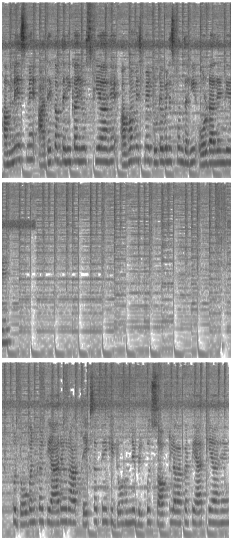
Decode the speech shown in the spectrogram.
हमने इसमें आधे कप दही का यूज़ किया है। अब हम इसमें टू टेबल स्पून दही और डालेंगे। तो डो बनकर तैयार है और आप देख सकते हैं कि डो हमने बिल्कुल सॉफ्ट लगाकर तैयार किया है।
